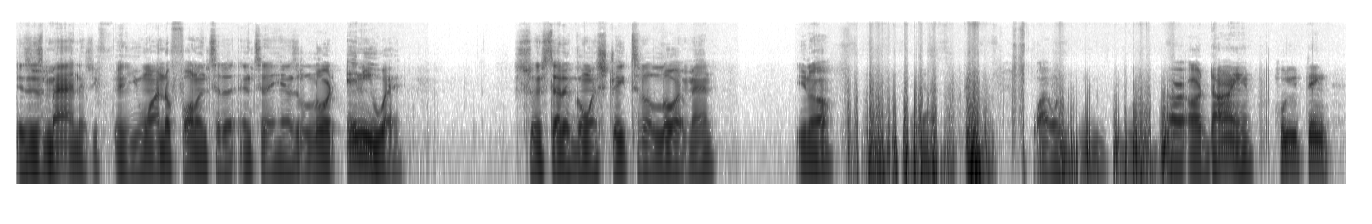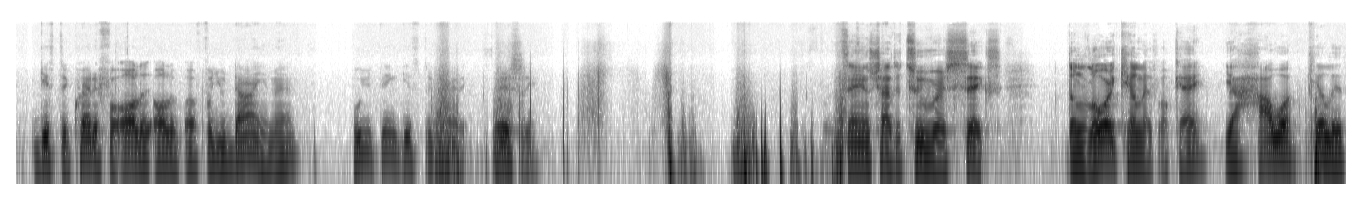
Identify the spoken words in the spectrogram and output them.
Is is madness, and you wind up falling into the into the hands of the Lord anyway. So instead of going straight to the Lord, man, you know. Why when, when people are, are dying, who you think gets the credit for all of, all of, uh, for you dying, man? Who you think gets the credit? Seriously. Samuel chapter 2, verse 6. The Lord killeth, okay? Yahweh killeth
